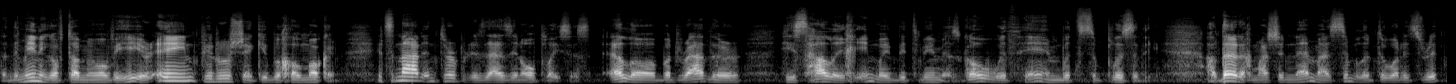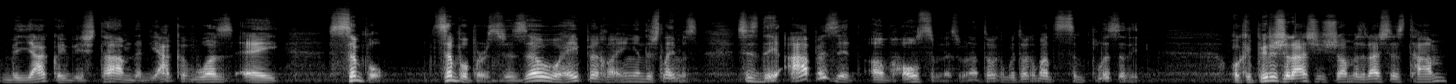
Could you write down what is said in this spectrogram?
that the meaning of Tomim over here, Ein Pirusheki B'chol Mokim. It's not interpreted as in all places. Elo, but rather, His Halich Imoy Bitmimes. Go with him with simplicity. Al Derech similar to what it's written, V'Yakov Ishtam, that Yaakov was a simple simple person. This is the opposite of wholesomeness. We're not talking. We're talking about simplicity. Okay, Pirush Rashi Shamas Rashi says Tam,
